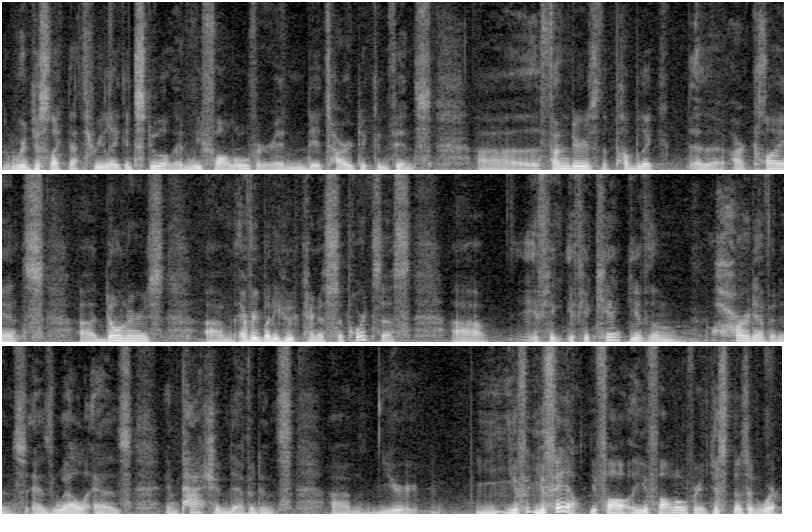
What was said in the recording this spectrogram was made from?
we're just like that three-legged stool and we fall over and it's hard to convince uh, funders, the public, uh, our clients, uh, donors, um, everybody who kind of supports us. Uh, if you, if you can't give them hard evidence as well as impassioned evidence, um, you're, you, you fail, you fall, you fall over, it just doesn't work,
